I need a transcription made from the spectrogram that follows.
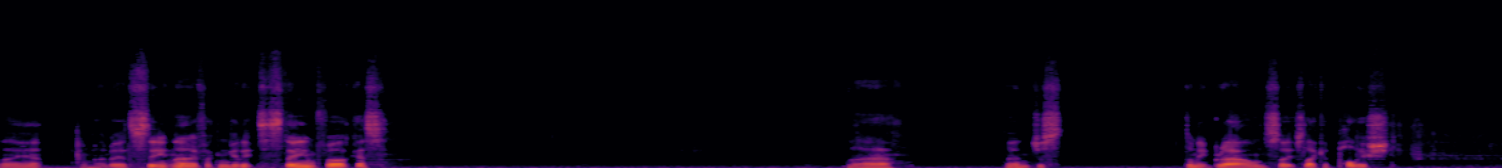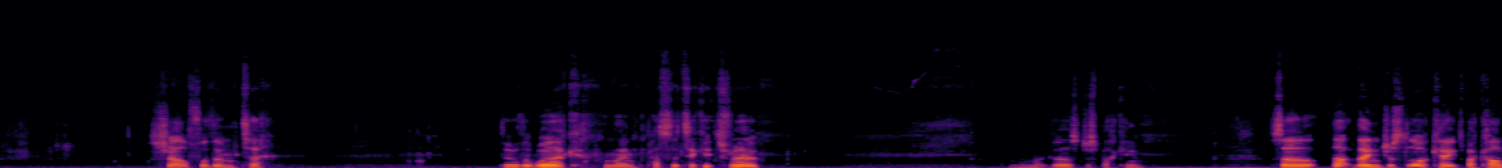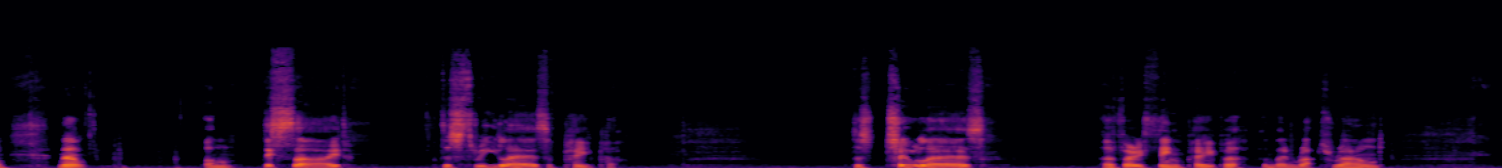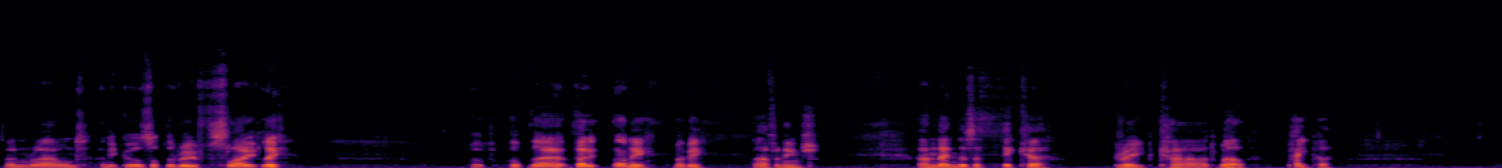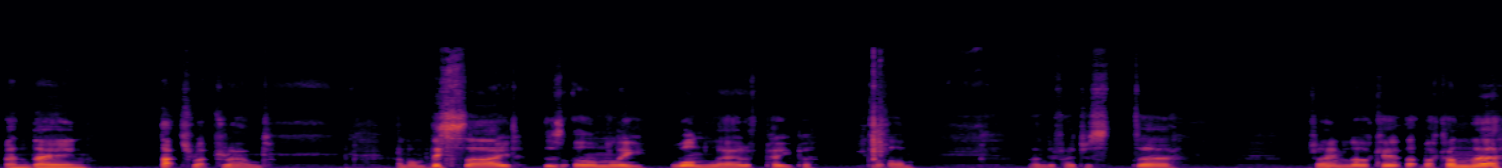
there might be able to see it now if I can get it to stay in focus there and just done it brown so it's like a polished shelf for them to do the work and then pass the ticket through. And then that goes just back in. So that then just locates back on. Now on this side there's three layers of paper there's two layers of very thin paper and then wrapped round and round and it goes up the roof slightly. Up, up there, very only maybe half an inch. And then there's a thicker grade card, well, paper, and then that's wrapped round. And on this side there's only one layer of paper on. And if I just uh, try and locate that back on there.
